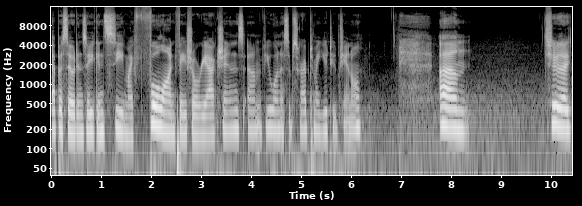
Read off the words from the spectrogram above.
episode, and so you can see my full on facial reactions um, if you want to subscribe to my YouTube channel. Um, should I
